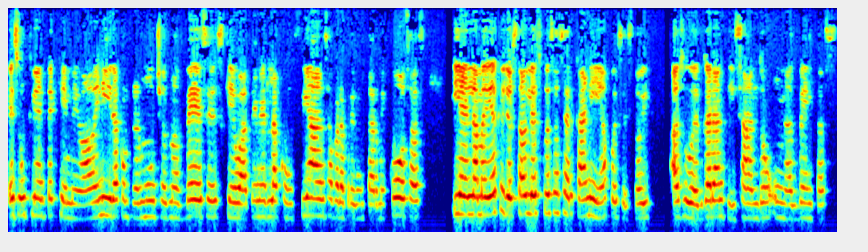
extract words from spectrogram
es un cliente que me va a venir a comprar muchas más veces, que va a tener la confianza para preguntarme cosas, y en la medida que yo establezco esa cercanía, pues estoy a su vez garantizando unas ventas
